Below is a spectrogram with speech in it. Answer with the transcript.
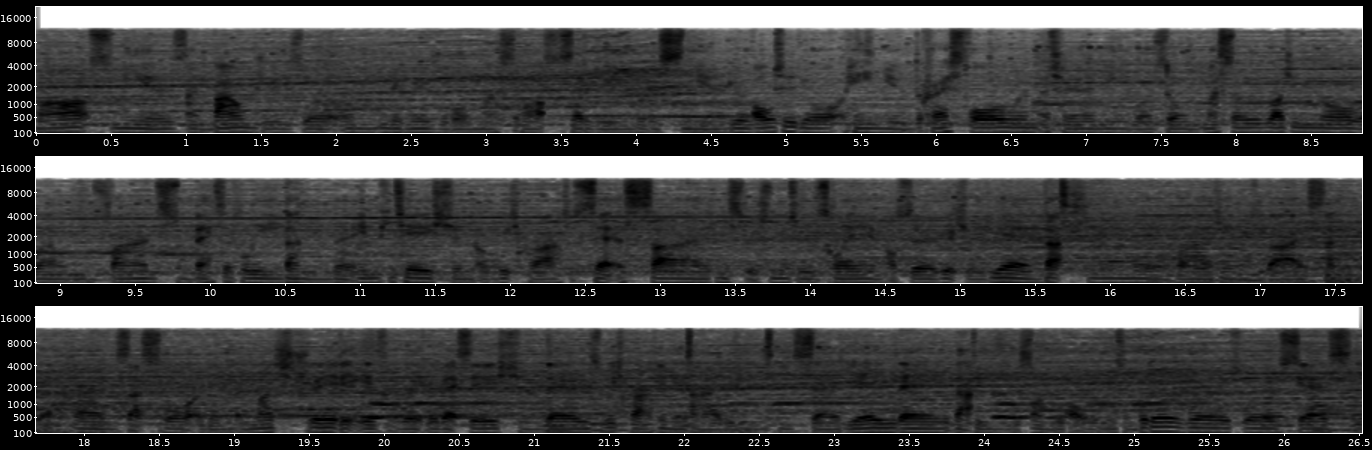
marks, sneers, and boundaries were unremovable, Master Potts, said Reeve with a sneer. You have altered your opinion. The crestfallen attorney was done. Master Roger Nowell finds some better plea than the imputation of witchcraft to set aside Mistress Nutter's claim Sir Richard. Yeah, that's human obliging device and the hands that slaughtered him. The magistrate it is with vexation. There is witchcraft in I read, he said. Yea, they that be responded old Newton. But those words were scarcely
